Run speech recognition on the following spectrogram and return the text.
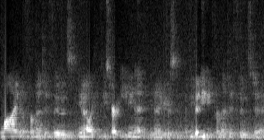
line of fermented foods. You know, like if you start eating it, you know, you're just, if you've been eating fermented foods today.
